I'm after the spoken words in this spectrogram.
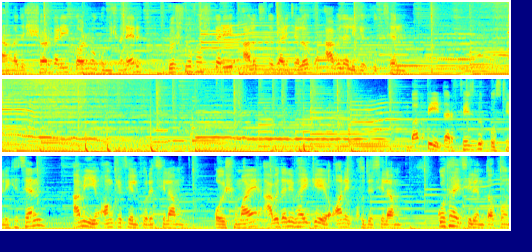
বাংলাদেশ সরকারি কর্ম কমিশনের প্রশ্ন ফাঁসকারী আলোচিত গাড়ি চালক আবেদ আলীকে খুঁজছেন। বাপ্পি তার ফেসবুক পোস্টে লিখেছেন, আমি অঙ্কে ফেল করেছিলাম। ওই সময় আবেদ আলী ভাইকে অনেক খুঁজেছিলাম। কোথায় ছিলেন তখন?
